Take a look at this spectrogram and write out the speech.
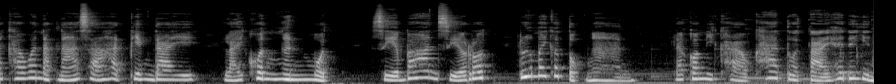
นะคะว่าหนักหนาสาหัสเพียงใด หลายคนเงินหมด เสียบ้านเสียรถ หรือไม่ก็ตกงาน แล้วก็มีข่าวฆ่าตัวตายให้ได้ยิน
